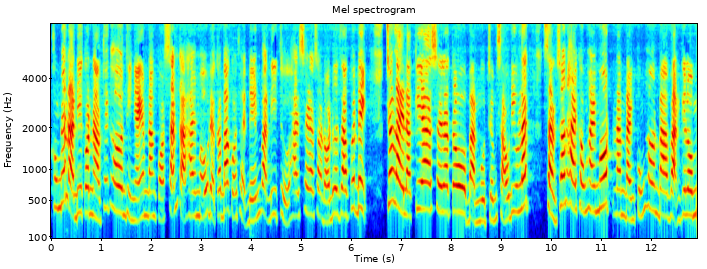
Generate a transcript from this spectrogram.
Không biết là đi con nào thích hơn thì nhà em đang có sẵn cả hai mẫu để các bác có thể đến và đi thử hai xe sau đó đưa ra quyết định. Trước này là Kia Cerato bản 1.6 Dulux. Sản xuất 2021, lăn bánh cũng hơn 3 vạn km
